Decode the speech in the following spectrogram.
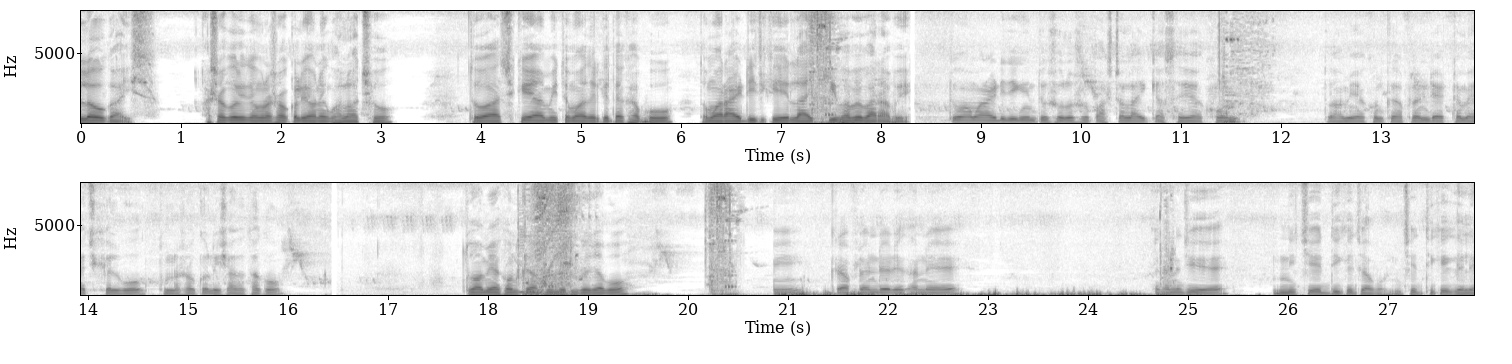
হ্যালো গাইস আশা করি তোমরা সকলে অনেক ভালো আছো। তো আজকে আমি তোমাদেরকে দেখাবো তোমার আইডি থেকে লাইক কীভাবে বাড়াবে। তো আমার আইডিতে কিন্তু ষোলোশো পাঁচটা লাইক আছে এখন। তো আমি এখন ক্রাফল্যান্ডে একটা ম্যাচ খেলব। তোমরা সকলেই সাথে থাকো। তো আমি এখন ক্রাফল্যান্ডে ঢুকে যাব। আমি ক্রাফল্যান্ডের এখানে এখানে যেয়ে নিচের দিকে যাব। নিচের দিকে গেলে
